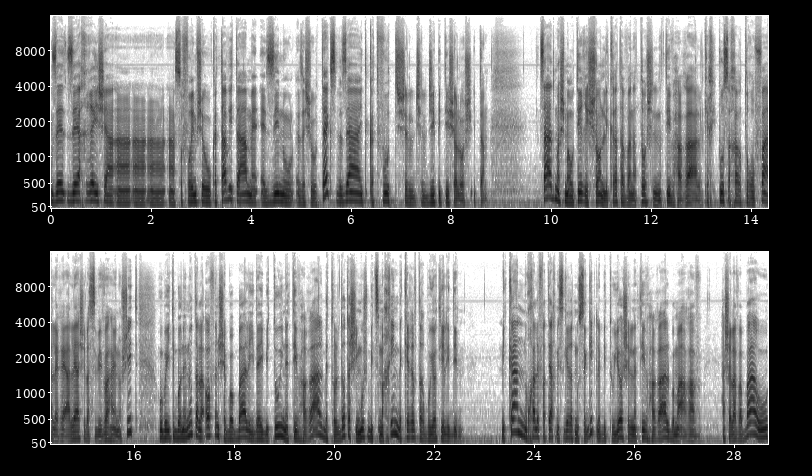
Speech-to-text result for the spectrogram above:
זה, זה אחרי שהסופרים שה, שהוא כתב איתם האזינו איזשהו טקסט, וזה ההתכתבות של, של GPT-3 איתם. צעד משמעותי ראשון לקראת הבנתו של נתיב הרעל כחיפוש אחר תרופה לרעליה של הסביבה האנושית, הוא בהתבוננות על האופן שבו בא לידי ביטוי נתיב הרעל בתולדות השימוש בצמחים בקרב תרבויות ילידים. מכאן נוכל לפתח מסגרת מושגית לביטויו של נתיב הרעל במערב. השלב הבא הוא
